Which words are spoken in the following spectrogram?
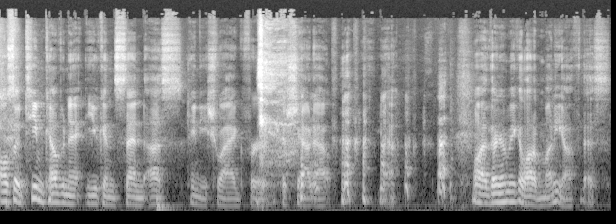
Also, Team Covenant, you can send us any swag for a shout out. Yeah. Well, they're gonna make a lot of money off this.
